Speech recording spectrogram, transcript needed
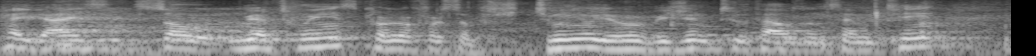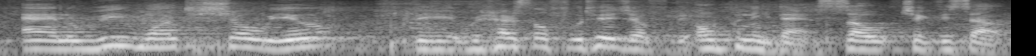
Hey guys, so we are twins, choreographers of Junior Eurovision 2017, and we want to show you the rehearsal footage of the opening dance. So check this out.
